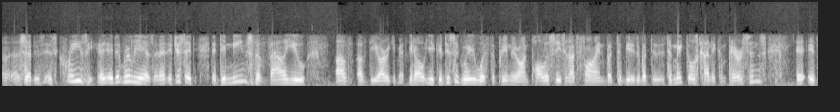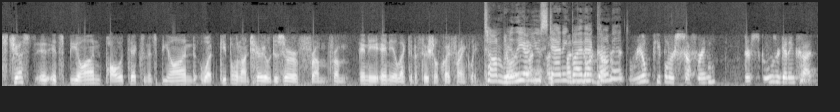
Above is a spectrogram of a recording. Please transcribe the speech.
uh, said is is crazy. It, it really is, and it, it just it, it demeans the value of of the argument. You know, you could disagree with the premier on policies, and that's fine. But to be but to, to make those kind of comparisons, it, it's just it, it's beyond politics, and it's beyond what people in Ontario deserve from from any any elected official. Quite frankly, Tom, really, are you standing by that comment? Real people are suffering. Their schools are getting cut.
